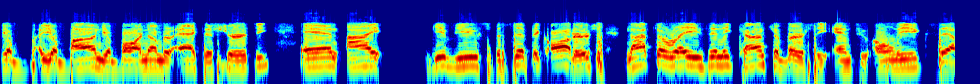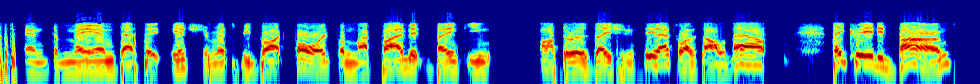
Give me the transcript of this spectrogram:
Your your bond, your bar number act as surety, and I give you specific orders not to raise any controversy and to only accept and demand that the instruments be brought forward from my private banking authorization. See, that's what it's all about. They created bonds.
